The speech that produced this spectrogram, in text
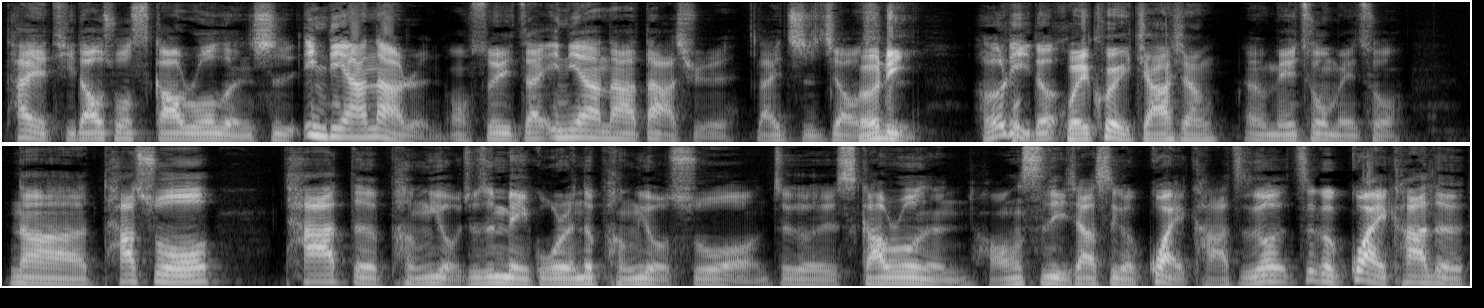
他也提到说，Scott Rolen 是印第安纳人哦，所以在印第安纳大学来执教，合理合理的回馈家乡。呃，没错没错。那他说他的朋友就是美国人的朋友说，哦，这个 Scott Rolen 好像私底下是个怪咖，只是说这个怪咖的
